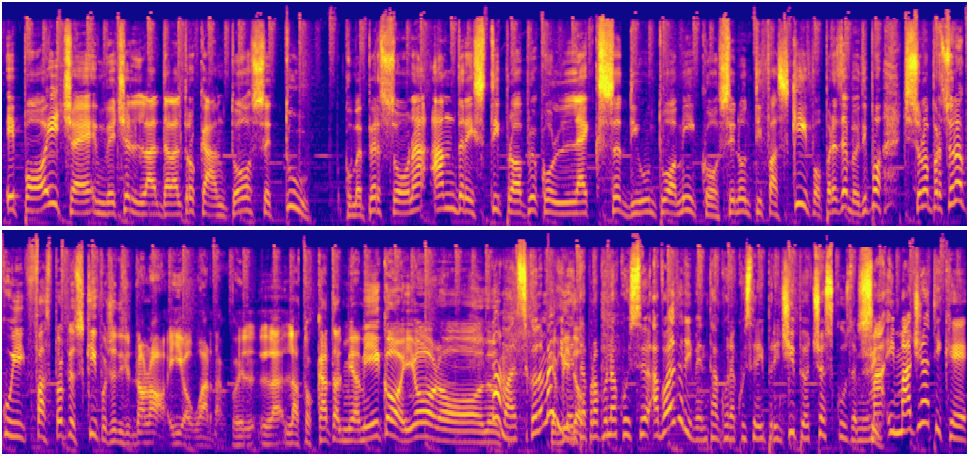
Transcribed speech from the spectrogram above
E poi c'è invece la- dall'altro canto, se tu come persona andresti proprio con l'ex di un tuo amico se non ti fa schifo. Per esempio, tipo, ci sono persone a cui fa proprio schifo, cioè dici no, no, io guarda, quel- la- l'ha toccata il mio amico, io no, No, ma secondo me Capito? diventa proprio una questione. A volte diventa anche una questione di principio. Cioè, scusami, Sì. ma immaginati che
